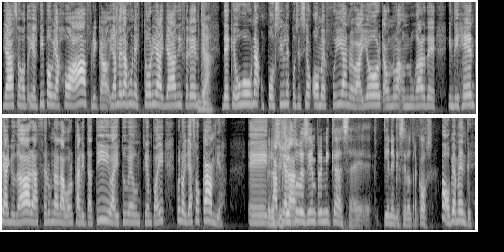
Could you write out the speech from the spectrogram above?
Ya eso es otro- y el tipo viajó a África. Ya me das una historia ya diferente Ya. de que hubo una posible exposición. O me fui a Nueva York, a un, a un lugar de indigente, a ayudar a hacer una labor caritativa y estuve un tiempo ahí. Bueno, ya eso cambia. Eh, Pero si cambia yo la- estuve siempre en mi casa, eh, tiene que ser otra cosa. Ah, obviamente,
